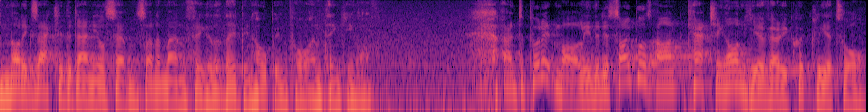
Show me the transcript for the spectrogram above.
Not exactly the Daniel 7 Son of Man figure that they've been hoping for and thinking of. And to put it mildly, the disciples aren't catching on here very quickly at all.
